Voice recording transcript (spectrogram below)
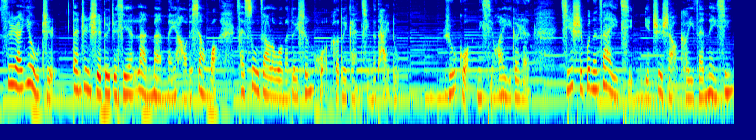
虽然幼稚。但正是对这些烂漫美好的向往，才塑造了我们对生活和对感情的态度。如果你喜欢一个人，即使不能在一起，也至少可以在内心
